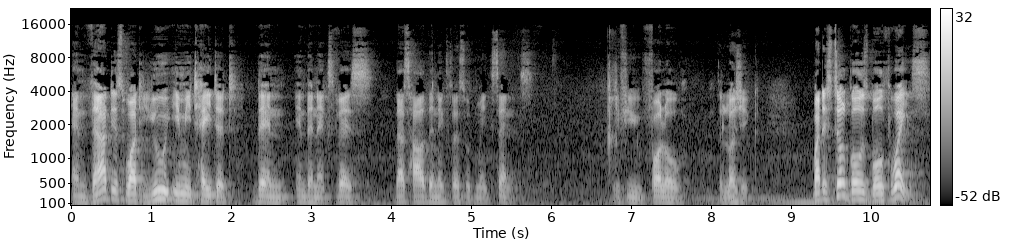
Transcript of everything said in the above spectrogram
And that is what you imitated then in the next verse. That's how the next verse would make sense if you follow the logic. But it still goes both ways.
